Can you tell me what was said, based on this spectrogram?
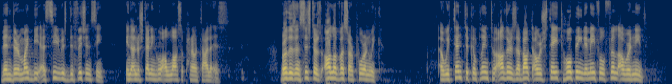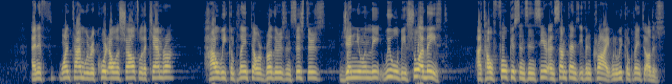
then there might be a serious deficiency in understanding who Allah subhanahu wa ta'ala is. Brothers and sisters, all of us are poor and weak and we tend to complain to others about our state, hoping they may fulfill our need. And if one time we record ourselves with a camera, how we complain to our brothers and sisters genuinely, we will be so amazed at how focused and sincere and sometimes even cry when we complain to others.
